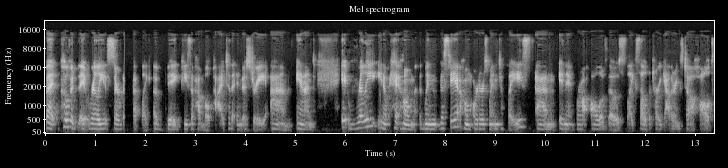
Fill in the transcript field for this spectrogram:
but COVID, it really served up like a big piece of humble pie to the industry. Um, and it really, you know, hit home when the stay at home orders went into place um, and it brought all of those like celebratory gatherings to a halt.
